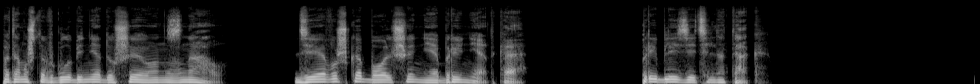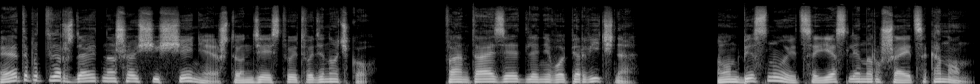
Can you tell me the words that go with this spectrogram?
Потому что в глубине души он знал. Девушка больше не брюнетка. Приблизительно так. Это подтверждает наше ощущение, что он действует в одиночку. Фантазия для него первична. Он беснуется, если нарушается канон.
